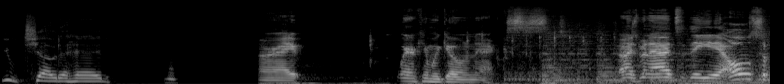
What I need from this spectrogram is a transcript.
You chowed ahead. Alright. Where can we go next? Has been added to the all su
